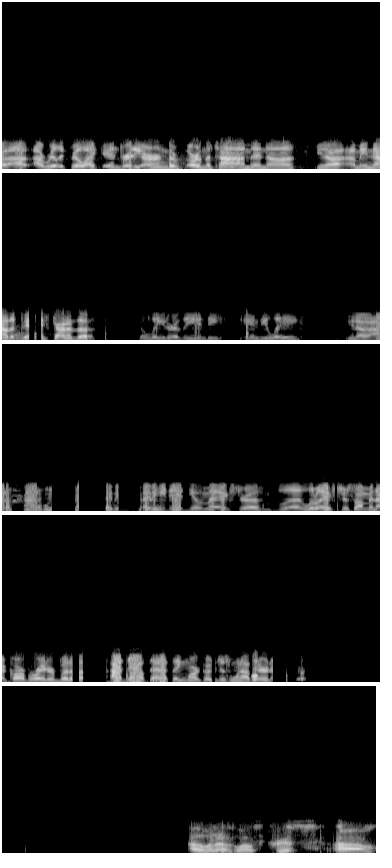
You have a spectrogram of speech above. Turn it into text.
I, I really feel like Andretti earned the earned the time, and uh, you know, I mean, now that Pitt's kind of the the leader of the Indy Indy League, you know, I don't, I don't maybe maybe he did give him an extra a little extra something in that carburetor, but uh, I doubt that. I think Marco just went out there and Oh, and I lost, Chris. Um,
